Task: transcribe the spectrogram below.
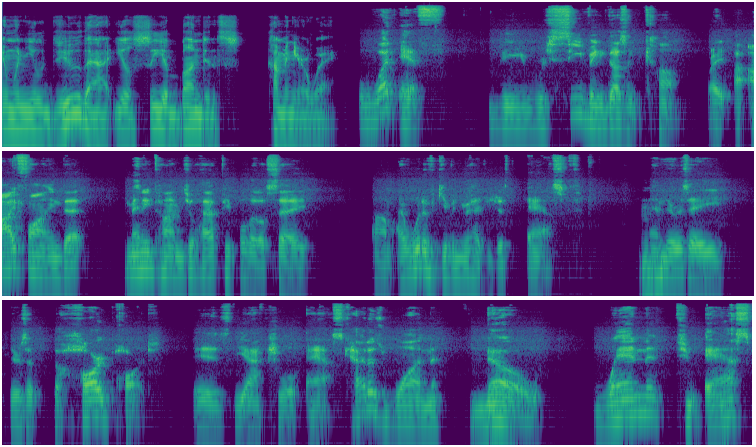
And when you do that, you'll see abundance coming your way. what if the receiving doesn't come right i I find that many times you'll have people that'll say um, i would have given you had you just asked Mhm. and there's a there's a the hard part is the actual ask how does one know when to ask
